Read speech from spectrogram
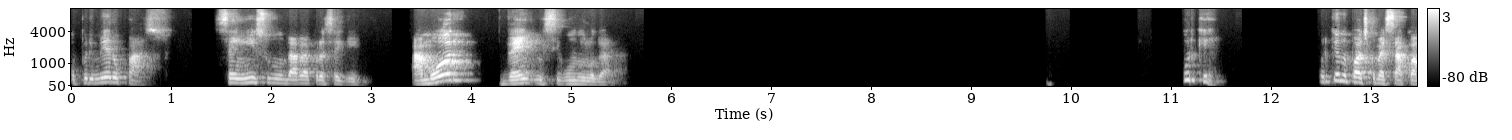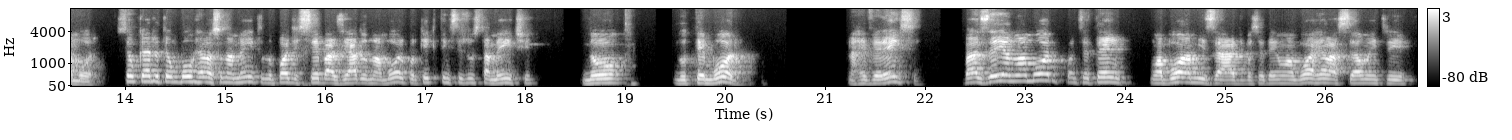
o primeiro passo. Sem isso, não dá para prosseguir. Amor vem em segundo lugar. Por quê? Por que não pode começar com amor? Se eu quero ter um bom relacionamento, não pode ser baseado no amor, por que, que tem que ser justamente no, no temor, na reverência? Baseia no amor. Quando você tem uma boa amizade, você tem uma boa relação entre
